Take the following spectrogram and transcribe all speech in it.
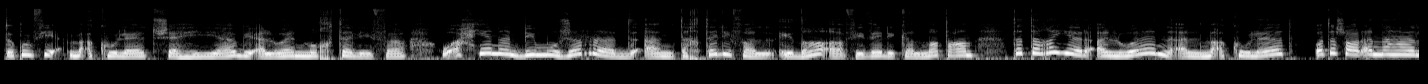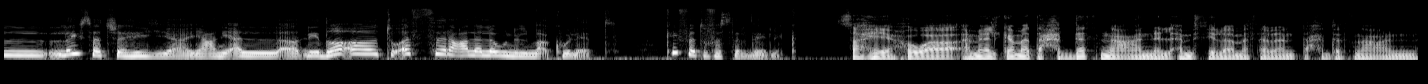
تكون في مأكولات شهية بألوان مختلفة وأحيانا بمجرد أن تختلف الإضاءة في ذلك المطعم تتغير ألوان المأكولات وتشعر أنها ليست شهية يعني الإضاءة تؤثر على لون المأكولات كيف تفسر ذلك؟ صحيح. هو أمال كما تحدثنا عن الأمثلة مثلا تحدثنا عن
